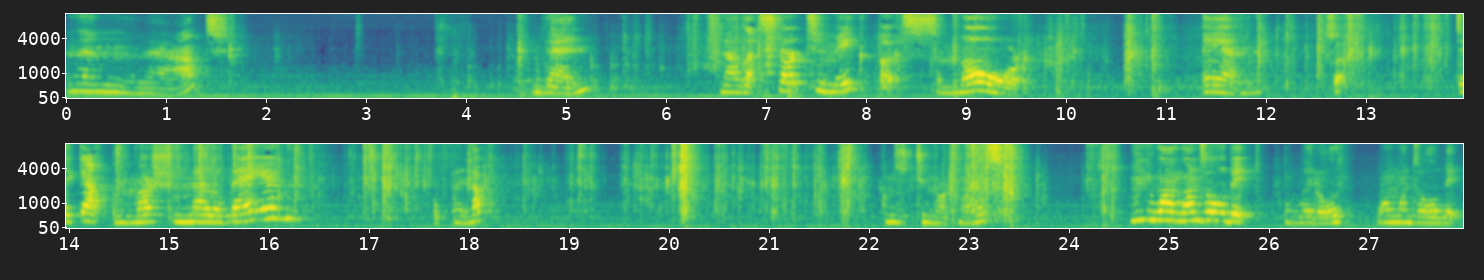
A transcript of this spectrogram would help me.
then that. Then, now let's start to make a s'more. And, so, take out the marshmallow bag, open it up. Comes with two marshmallows. One, one's a little bit little, one one's a little bit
